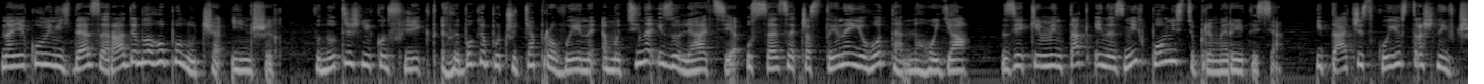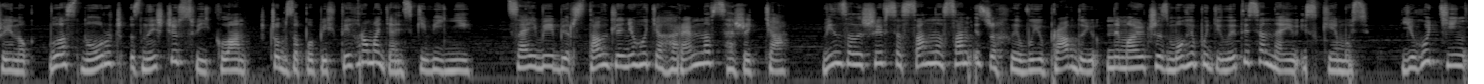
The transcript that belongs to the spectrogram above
на яку він йде заради благополуччя інших. Внутрішній конфлікт, глибоке почуття провини, емоційна ізоляція усе це частини його темного я, з яким він так і не зміг повністю примиритися. Ітачі скоїв страшний вчинок, власноруч знищив свій клан, щоб запобігти громадянській війні. Цей вибір став для нього тягарем на все життя. Він залишився сам на сам із жахливою правдою, не маючи змоги поділитися нею із кимось. Його тінь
